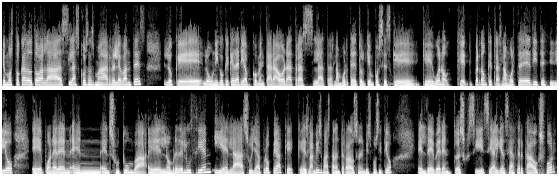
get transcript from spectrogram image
hemos tocado todas las, las cosas más relevantes. Lo que, lo único que quedaría comentar ahora tras la, tras la muerte de Tolkien, pues es que, que bueno, que, perdón, que tras la muerte de Edith decidió eh, poner en, en, en, su tumba el nombre de Lucien y en la suya propia, que, que es la misma, están enterrados en el mismo sitio, el de Beren. Entonces, si, si alguien se acerca a Oxford,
